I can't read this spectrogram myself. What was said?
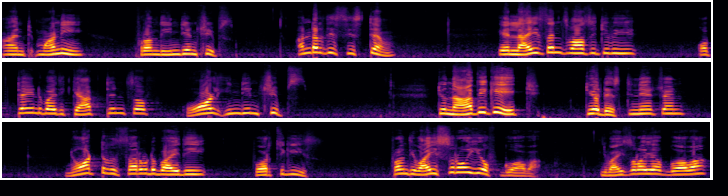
and money from the Indian ships. Under this system, a license was to be obtained by the captains of all Indian ships to navigate to a destination not reserved by the Portuguese from the Viceroy of Goa. The Viceroy of Goa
